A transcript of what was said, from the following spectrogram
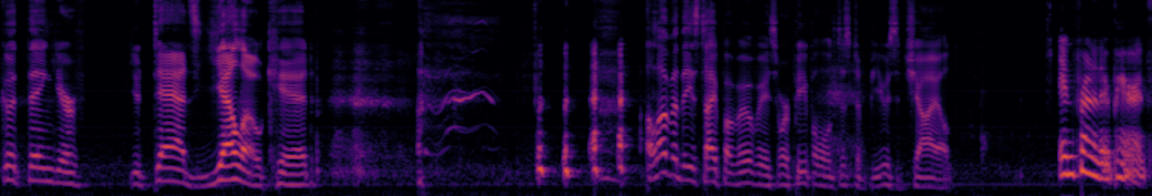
Good thing your your dad's yellow, kid. I love in these type of movies where people will just abuse a child. In front of their parents.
